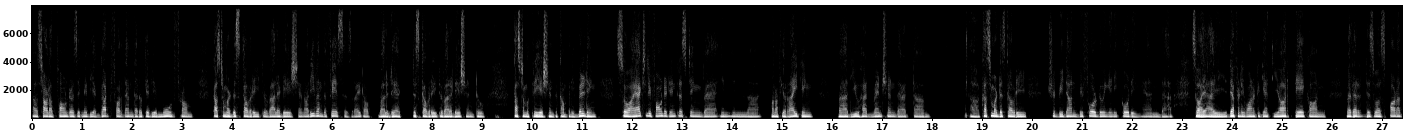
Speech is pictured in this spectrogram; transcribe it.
uh, startup founders, it may be a gut for them that, okay, we have moved from customer discovery to validation, or even the phases, right, of validate discovery to validation to customer creation to company building. So I actually found it interesting where in, in uh, one of your writing where you had mentioned that um, uh, customer discovery should be done before doing any coding. And uh, so I, I, definitely wanted to get your take on whether this was part of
